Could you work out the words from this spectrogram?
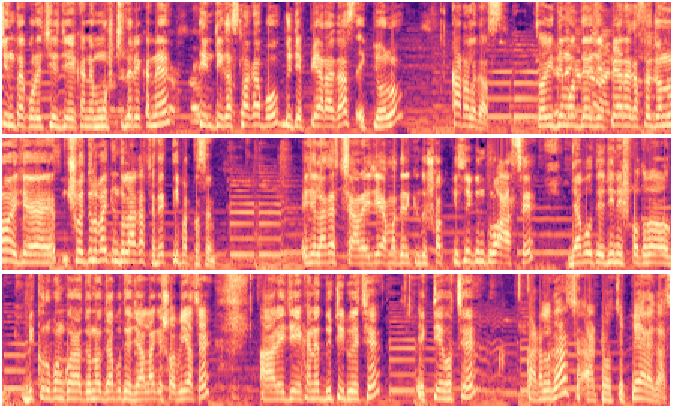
চিন্তা করেছি যে এখানে মসজিদের এখানে তিনটি গাছ লাগাবো, দুইটা পেয়ারা গাছ, একটি হলো কাঁঠাল গাছ। তো ইতিমধ্যে যে পেয়ারা গাছের জন্য এই যে শহীদুল ভাই কিন্তু লাগাচ্ছে, দেখতেই পারতেছেন। এই যে লাগাচ্ছে, আর এই যে আমাদের কিন্তু সবকিছুই কিন্তু আছে। যাবতীয় জিনিসপত্র বৃক্ষরোপণ করার জন্য যাবতীয় যা লাগে সবই আছে। আর এই যে এখানে দুটি রয়েছে, একটি হচ্ছে কাঁঠাল গাছ, আর একটা হচ্ছে পেয়ারা গাছ।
